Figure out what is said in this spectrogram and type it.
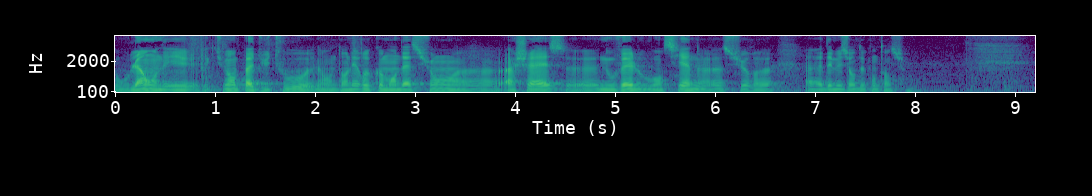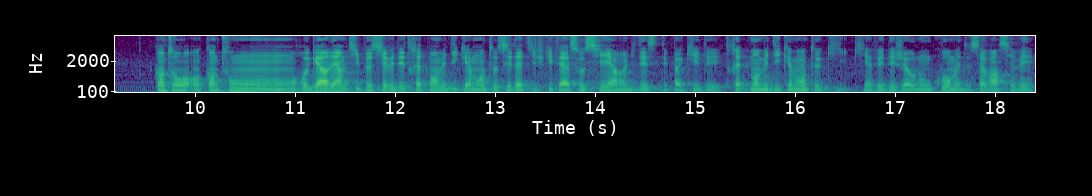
où là on n'est effectivement pas du tout dans, les recommandations HAS euh, nouvelles ou anciennes sur euh, des mesures de contention. Quand on, regardait un petit peu s'il y avait des traitements médicamenteux sédatifs qui étaient associés, l'idée c'était pas qu'il y ait des traitements médicamenteux qui, qui, avaient déjà au long cours, mais de savoir s'il y avait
